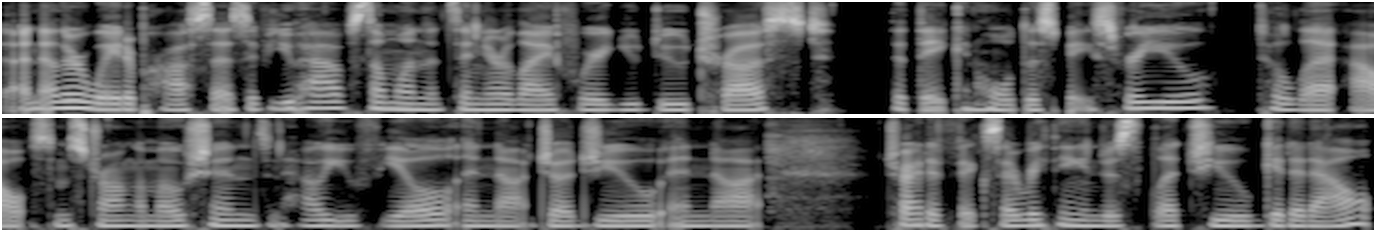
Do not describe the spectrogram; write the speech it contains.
another way to process, if you have someone that's in your life where you do trust that they can hold the space for you to let out some strong emotions and how you feel and not judge you and not try to fix everything and just let you get it out,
